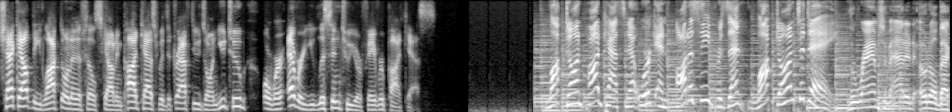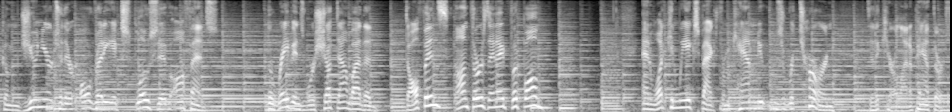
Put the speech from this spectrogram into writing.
Check out the Locked On NFL Scouting podcast with the draft dudes on YouTube or wherever you listen to your favorite podcasts. Locked On Podcast Network and Odyssey present Locked On Today. The Rams have added Odell Beckham Jr. to their already explosive offense. The Ravens were shut down by the Dolphins on Thursday Night Football? And what can we expect from Cam Newton's return to the Carolina Panthers?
